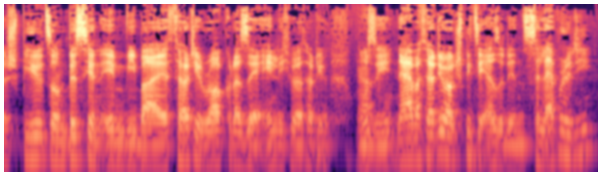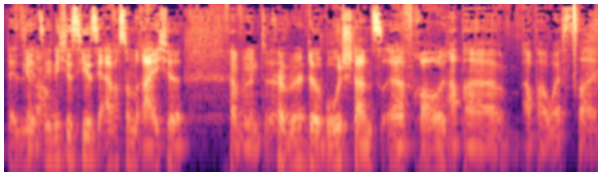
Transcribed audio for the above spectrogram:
äh, spielt, so ein bisschen eben wie bei 30 Rock oder sehr ähnlich wie bei 30 wo Ja. sie, naja, bei 30 Rock spielt sie eher so den Celebrity, der sie Genau. jetzt eh nicht ist. Hier ist sie einfach so eine reiche, Verwöhnte verwöhnte Wohlstandsfrau. Äh, Frau. Upper, Upper West Side.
